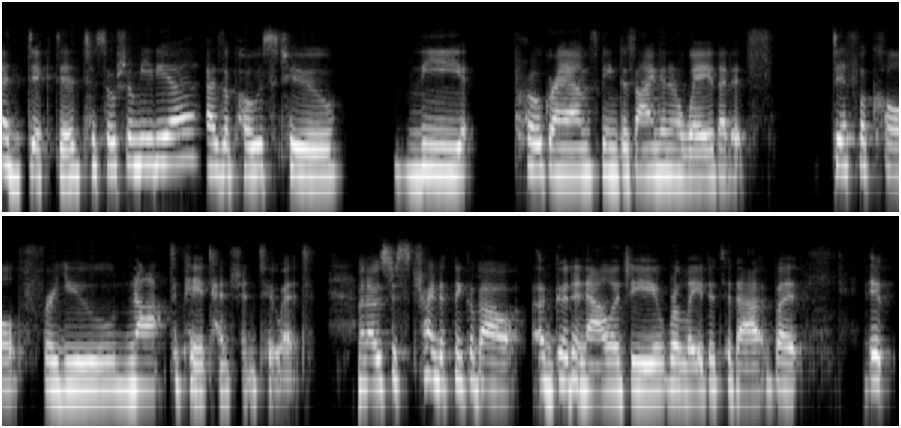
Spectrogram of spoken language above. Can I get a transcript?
addicted to social media as opposed to the programs being designed in a way that it's difficult for you not to pay attention to it. And I was just trying to think about a good analogy related to that, but it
